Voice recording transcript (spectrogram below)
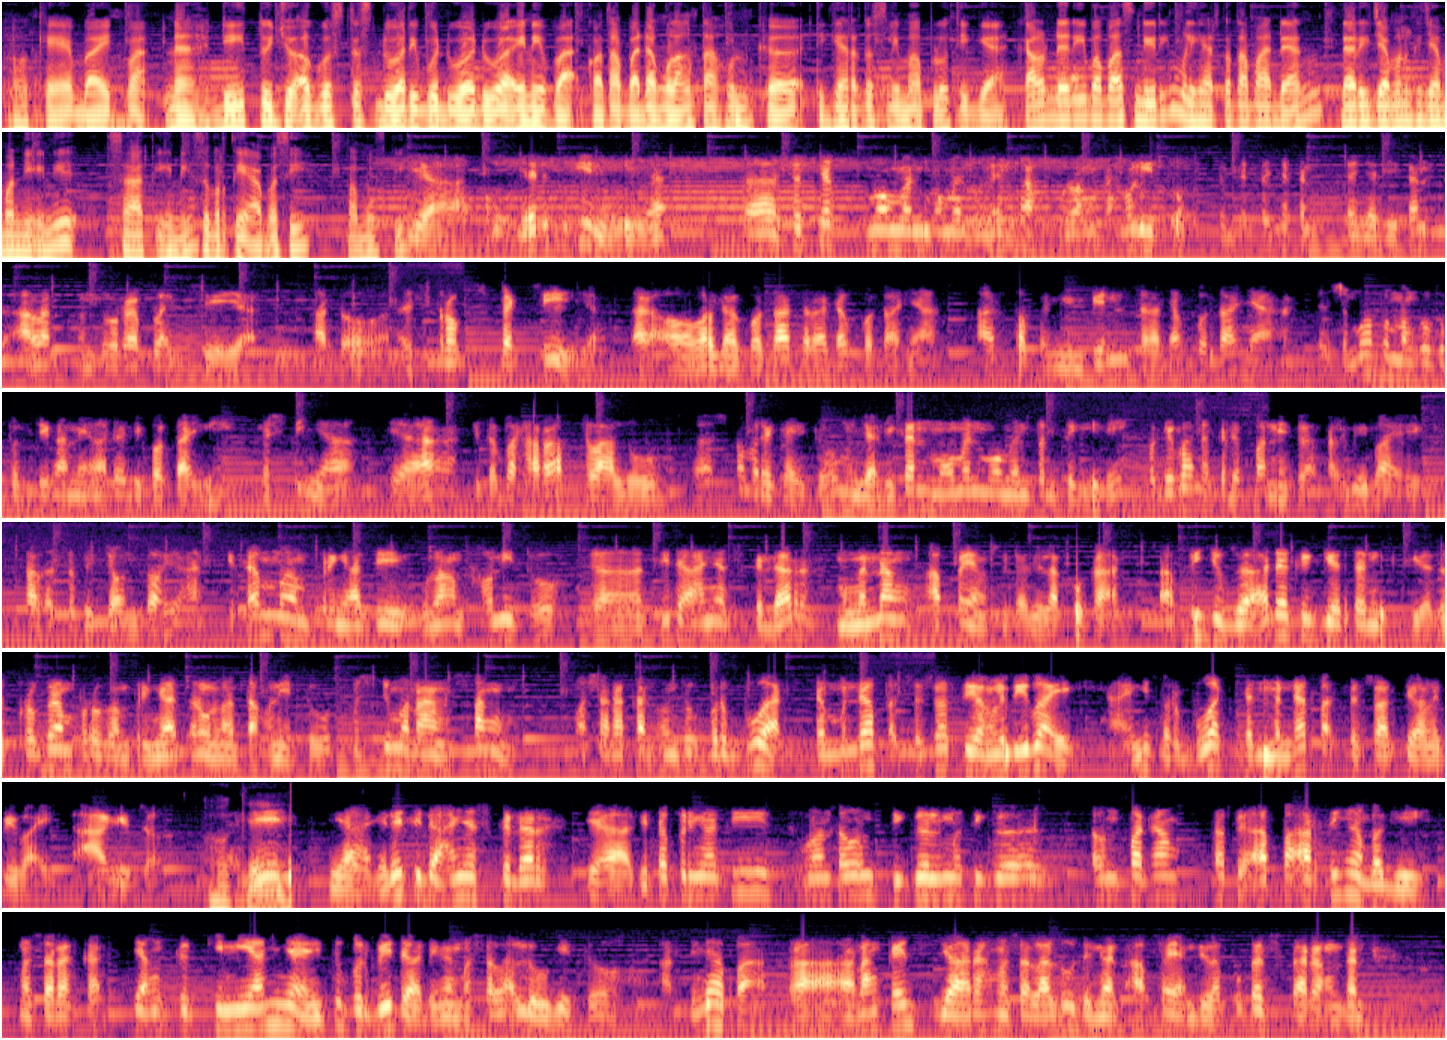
Oke, baik Pak. Nah, di 7 Agustus 2022 ini Pak, Kota Padang ulang tahun ke-353. Kalau dari Bapak sendiri melihat Kota Padang dari zaman ke zamannya ini saat ini seperti apa sih, Pak Mufti? Iya, jadi begini ya. Uh, setiap momen-momen ulang tahun itu biasanya kan kita jadikan alat untuk refleksi ya atau introspeksi ya warga kota terhadap kotanya atau pemimpin terhadap kotanya dan semua pemangku kepentingan yang ada di kota ini mestinya ya kita berharap selalu ya, mereka itu menjadikan momen-momen penting ini bagaimana ke depan itu akan lebih baik. Salah satu contoh ya kita memperingati ulang tahun itu ya, tidak hanya sekedar mengenang apa yang sudah dilakukan, tapi juga ada kegiatan-kegiatan program-program peringatan ulang tahun itu mesti merangsang masyarakat untuk berbuat dan mendapat sesuatu yang lebih baik. Nah ini berbuat dan mendapat sesuatu yang lebih baik. Nah gitu. Oke. Okay. Jadi, ya jadi tidak hanya sekedar ya kita peringati ulang tahun 353 tahun Padang, tapi apa artinya bagi masyarakat yang kekiniannya itu berbeda dengan masa lalu gitu. Artinya apa? Rangkaian sejarah masa lalu dengan apa yang dilakukan sekarang dan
